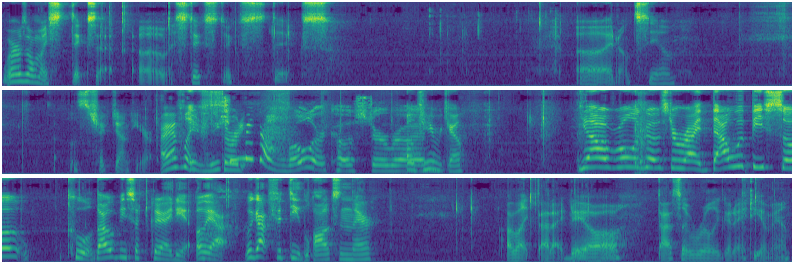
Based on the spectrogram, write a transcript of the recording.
Where's all my sticks at? Uh, my sticks, sticks, sticks. Uh, I don't see them. Let's check down here. I have like Dude, we 30. should make a roller coaster oh, ride. Oh, here we go. Yeah, a roller coaster ride. That would be so cool. That would be such a good idea. Oh yeah, we got 50 logs in there. I like that idea. That's a really good idea, man.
